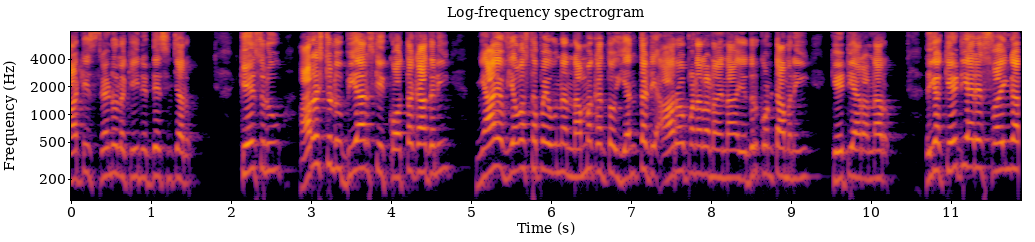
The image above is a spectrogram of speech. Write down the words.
పార్టీ శ్రేణులకి నిర్దేశించారు. కేసులు అరెస్టులు బీఆర్ఎస్కి కొత్త కాదని న్యాయ వ్యవస్థపై ఉన్న నమ్మకంతో ఎంతటి ఆరోపణలనైనా ఎదుర్కొంటామని కేటీఆర్ అన్నారు. ఇక కేటీఆర్ఏ స్వయంగా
